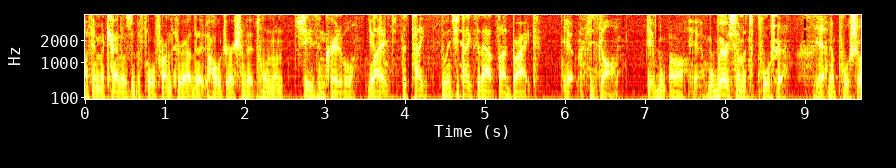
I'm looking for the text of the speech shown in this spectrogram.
I think Michaela was at the forefront throughout the whole duration of that tournament. She's incredible. Yeah. Like the take when she takes it outside break, Yep. she's gone. Yeah, well, Oh. yeah, well, very similar to Portia. Yeah. You know, Portia,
